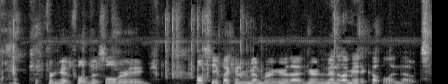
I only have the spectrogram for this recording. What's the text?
Forgetful of this older age. I'll see if I can remember here that here in a minute. I made a couple of notes.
